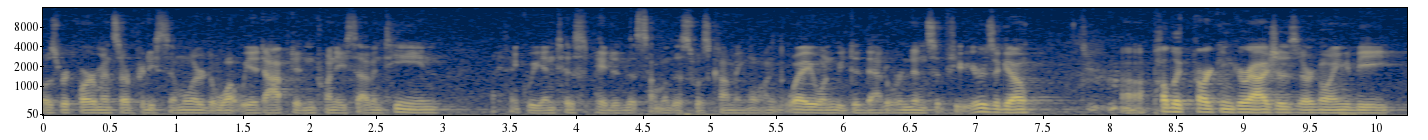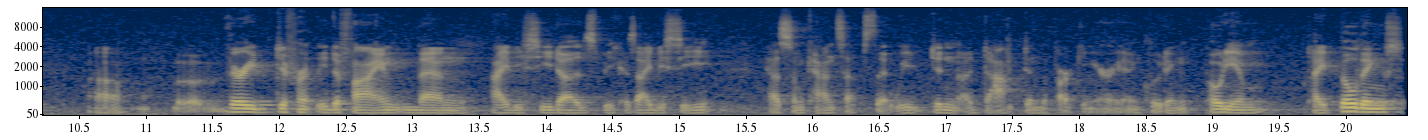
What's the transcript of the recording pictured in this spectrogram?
Those requirements are pretty similar to what we adopted in 2017. I think we anticipated that some of this was coming along the way when we did that ordinance a few years ago. Uh, Public parking garages are going to be uh, very differently defined than IBC does because IBC has some concepts that we didn't adopt in the parking area, including podium-type buildings,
